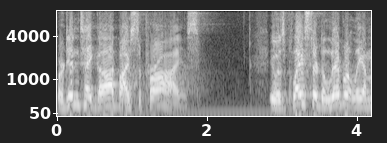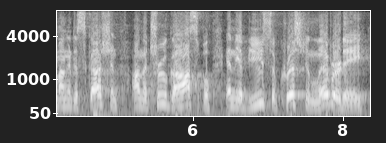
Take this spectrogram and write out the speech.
or didn't take God by surprise. It was placed there deliberately among a discussion on the true gospel and the abuse of Christian liberty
